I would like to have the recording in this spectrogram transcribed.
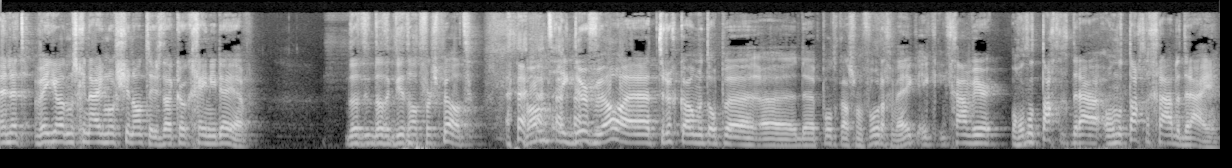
En het, weet je wat misschien eigenlijk nog gênant is? Dat ik ook geen idee heb. Dat, dat ik dit had voorspeld. Want ik durf wel, eh, terugkomend op eh, eh, de podcast van vorige week... Ik, ik ga weer 180, dra- 180 graden draaien.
